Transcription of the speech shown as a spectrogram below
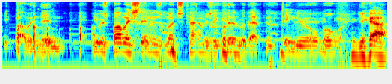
he probably didn't. He was probably spending as much time as he could with that 15 year old boy. Yeah.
